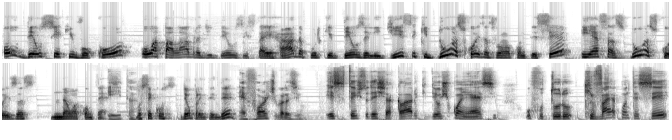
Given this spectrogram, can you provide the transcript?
ou Deus se equivocou, ou a palavra de Deus está errada, porque Deus ele disse que duas coisas vão acontecer e essas duas coisas não acontecem. Eita. Você deu para entender? É forte, Brasil. Esse texto deixa claro que Deus conhece o futuro que vai acontecer,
